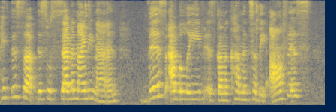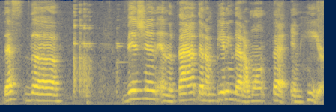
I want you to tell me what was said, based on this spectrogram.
picked this up this was $7.99 this I believe is going to come into the office that's the vision and the vibe that I'm getting that I want that in here.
